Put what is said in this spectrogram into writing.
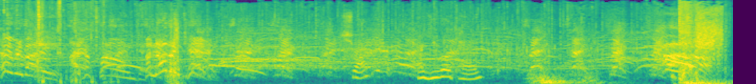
Everybody! I have found another kid! Shrek, are you okay? Shrek, Shrek, Shrek, Shrek. Ah!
